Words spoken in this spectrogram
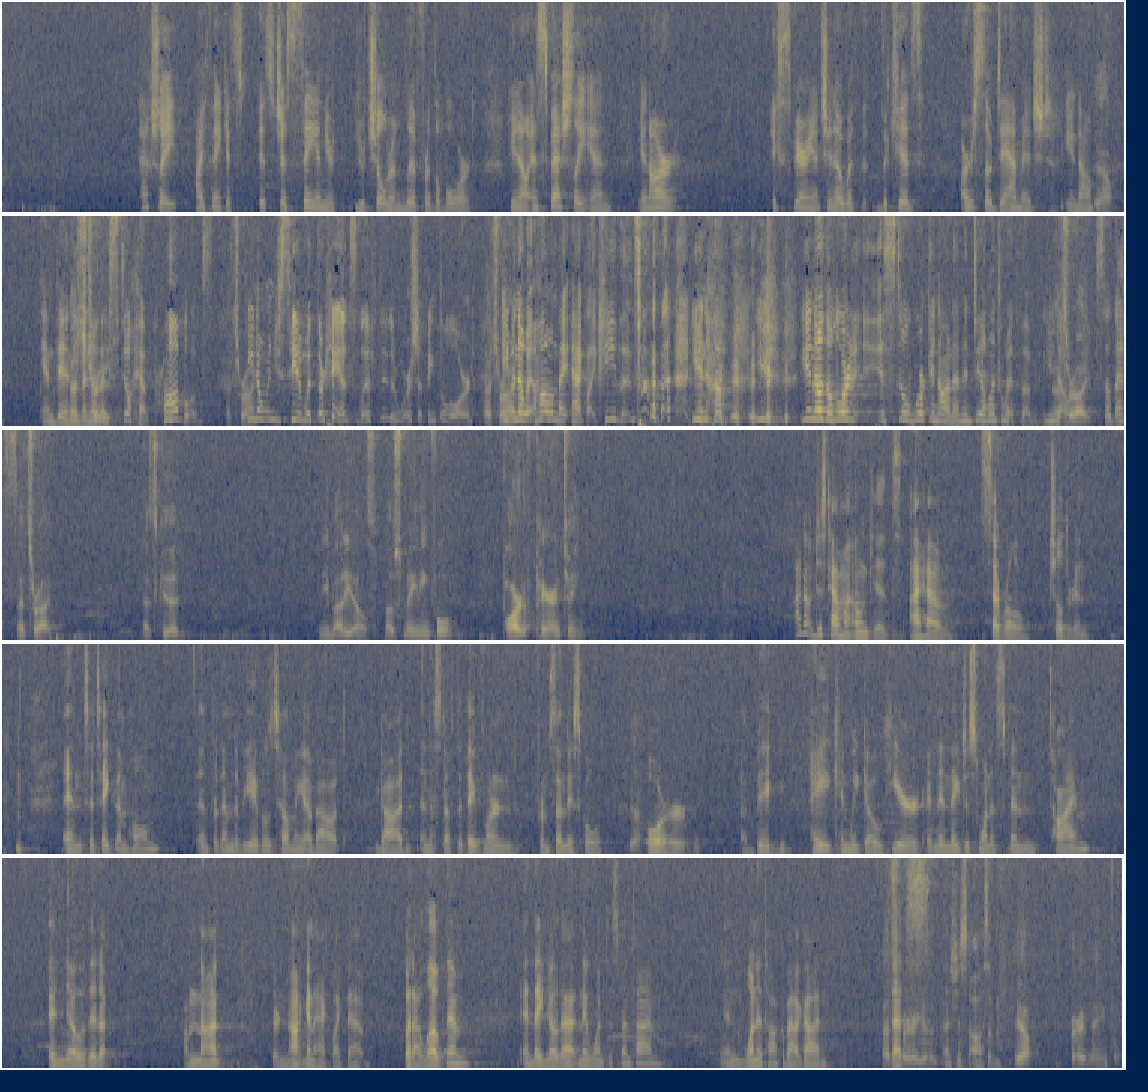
Actually, I think it's it's just seeing your your children live for the Lord, you know, especially in in our experience, you know, with the, kids are so damaged, you know. Yeah. And then That's even though they still have problems, That's right. you know, when you see them with their hands lifted and worshiping the Lord, That's right. even though at home they act like heathens, you know, you, you know the Lord is still working on them and dealing with them, you That's know. right. So that's That's right. That's good. Anybody else? Most meaningful part of parenting? I don't just have my own kids. I have several children. and to take them home and for them to be able to tell me about God and the stuff that they've learned from Sunday school Yeah. or a big, hey, can we go here? And then they just want to spend time and know that uh, I'm not, they're not going to act like that. But I love them and they know that and they want to spend time and want to talk about God. Mm-hmm. That's very good. That's just awesome. Yeah, very meaningful.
